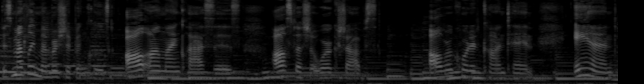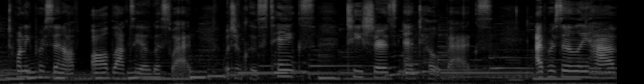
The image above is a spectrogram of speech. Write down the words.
This monthly membership includes all online classes, all special workshops, all recorded content, and 20% off all Black to Yoga swag, which includes tanks, t shirts, and tote bags. I personally have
